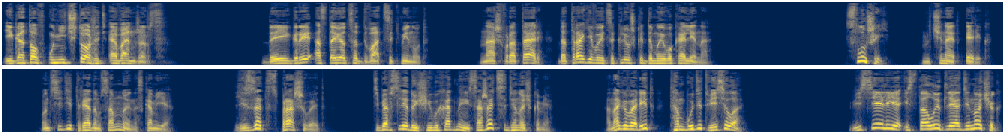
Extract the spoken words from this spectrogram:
и готов уничтожить Avengers. До игры остается 20 минут. Наш вратарь дотрагивается клюшкой до моего колена. «Слушай», — начинает Эрик. Он сидит рядом со мной на скамье. Лизет спрашивает, «Тебя в следующие выходные сажать с одиночками?» Она говорит, там будет весело. Веселье и столы для одиночек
